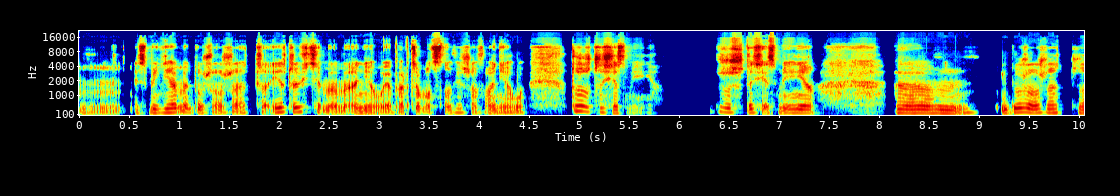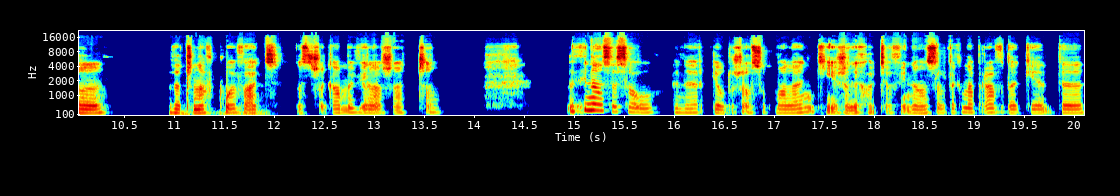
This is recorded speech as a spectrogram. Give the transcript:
Mm, zmieniamy dużo rzeczy. I oczywiście mamy anioły, ja bardzo mocno wierzę w anioły. Dużo rzeczy się zmienia. Dużo rzeczy się zmienia. Um, dużo rzeczy zaczyna wpływać. Dostrzegamy wiele rzeczy. Finanse są energią. Dużo osób ma lęki, jeżeli chodzi o finanse, ale tak naprawdę, kiedy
